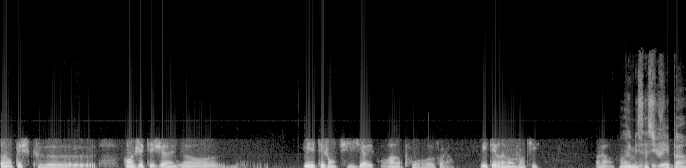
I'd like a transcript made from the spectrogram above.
ça n'empêche que quand j'étais jeune, il était gentil avec moi pour voilà. Il était vraiment gentil. Voilà. Oui, mais ça suffit pas.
